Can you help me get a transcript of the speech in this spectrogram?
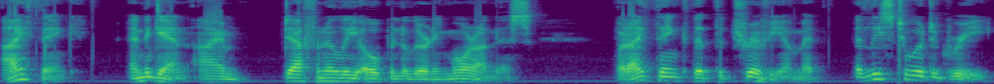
I think, and again, I'm definitely open to learning more on this, but I think that the trivium, at, at least to a degree,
